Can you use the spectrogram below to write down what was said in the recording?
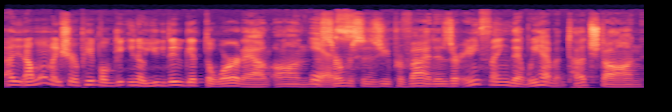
I, I want to make sure people, get, you know, you do get the word out on Yes. the services you provide. Is there anything that we haven't touched on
